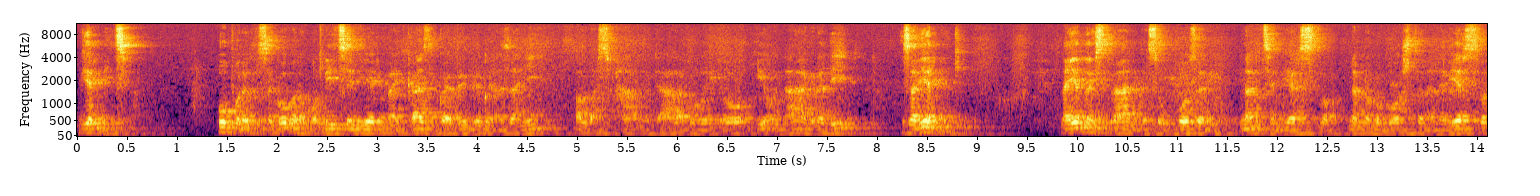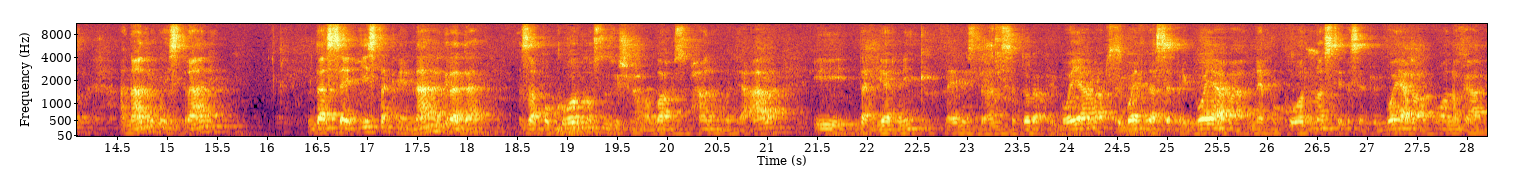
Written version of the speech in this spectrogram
vjernicima. Uporedo sa govorom o licemjerima i kazni koja je pripremljena za njih, Allah subhanahu wa ta'ala govori o, i o nagradi za vjernike. Na jednoj strani da se upozori na licemjerstvo, na mnogoboštvo, na nevjerstvo, a na drugoj strani da se istakne nagrada za pokornost uzvišenom Allahu subhanahu wa ta'ala i da vjernik na jednoj strani se toga pribojava, pribojava, da se pribojava nepokornosti, da se pribojava onoga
